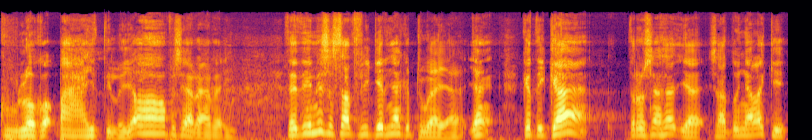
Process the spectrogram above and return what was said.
Gula kok pahit lho. Ya apa sih arek-arek iki? Jadi ini sesat pikirnya kedua ya. Yang ketiga terusnya saja ya satunya lagi.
